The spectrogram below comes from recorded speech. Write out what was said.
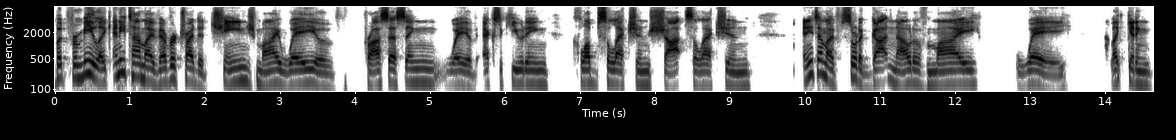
but for me like anytime i've ever tried to change my way of processing way of executing club selection, shot selection. Anytime I've sort of gotten out of my way, like getting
